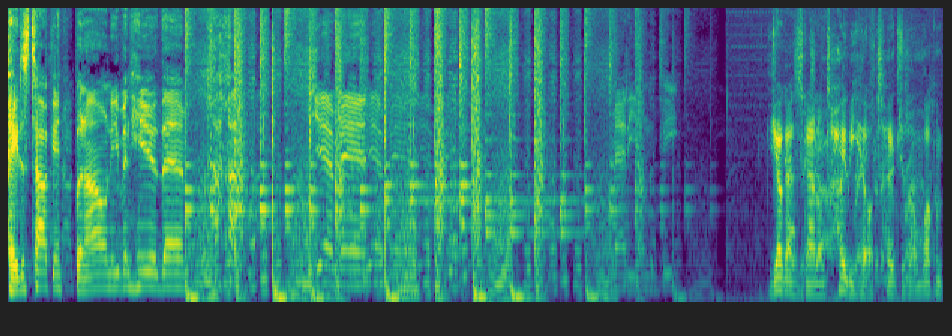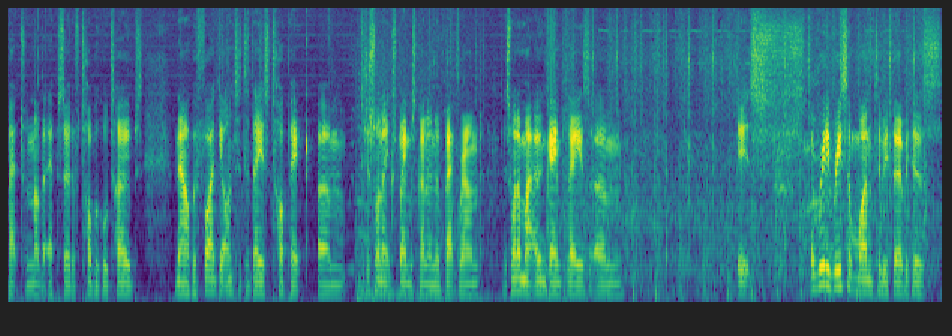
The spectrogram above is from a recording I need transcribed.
Haters talking, but I don't even hear them. yeah, man. Yo guys, what's going on? Toby here, or Tobes, and welcome back to another episode of Topical Tobes. Now, before I get onto today's topic, um, just want to explain what's going on in the background. It's one of my own gameplays. Um, it's a really recent one, to be fair, because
